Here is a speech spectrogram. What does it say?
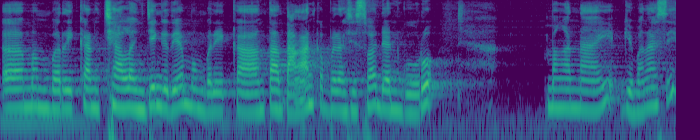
uh, memberikan challenging gitu ya memberikan tantangan kepada siswa dan guru mengenai gimana sih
